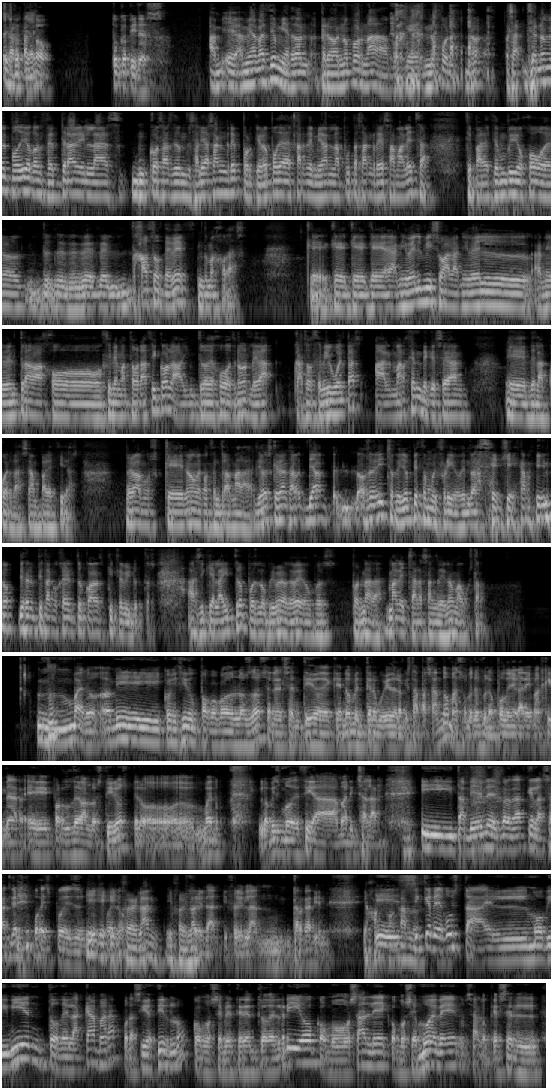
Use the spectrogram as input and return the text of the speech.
Es lo que hay. Carrapato, ¿tú qué opinas? A mí, eh, a mí me ha parecido un mierdón, pero no por nada, porque no, por- no- o sea, yo no me he podido concentrar en las cosas de donde salía sangre porque no podía dejar de mirar la puta sangre esa mal hecha, que parece un videojuego de- House of the Dead, no me jodas. Que, que, que, que a nivel visual, a nivel, a nivel trabajo cinematográfico, la intro de Juego de Tronos le da 14.000 vueltas al margen de que sean eh, de la cuerda, sean parecidas. Pero vamos, que no me en nada. Yo es que ya, os he dicho que yo empiezo muy frío viendo la serie. A mí no, yo empiezo a coger el truco a los 15 minutos. Así que la intro, pues lo primero que veo, pues, pues nada, mal hecha la sangre, no me ha gustado. Mm, Bueno, a mí coincido un poco con los dos en el sentido de que no me entero muy bien de lo que está pasando, más o menos me lo puedo llegar a imaginar eh, por dónde van los tiros, pero bueno, lo mismo decía Marichalar. Y también es verdad que la sangre, pues, pues, Y, y, bueno, y Froilán, y Froilán. Froilán y Froilán Targaryen. Y Eh, sí que me gusta el movimiento de la cámara, por así decirlo, cómo se mete dentro del río, cómo sale, cómo se mueve, o sea, lo que es el,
